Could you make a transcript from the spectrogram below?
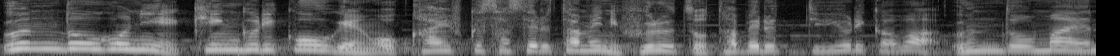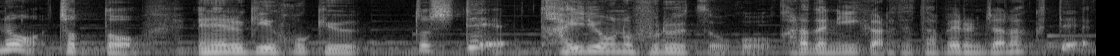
運動後に筋グリコーゲンを回復させるためにフルーツを食べるっていうよりかは運動前のちょっとエネルギー補給として大量のフルーツをこう体にいいからって食べるんじゃなくて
